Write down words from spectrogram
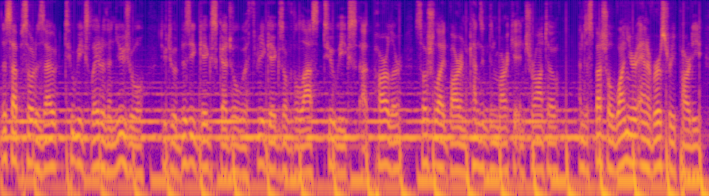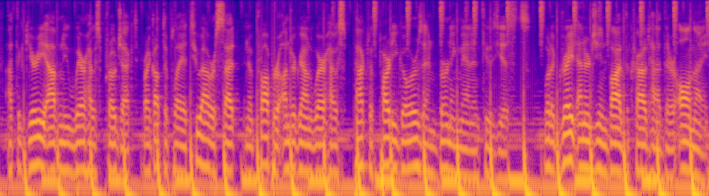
This episode is out two weeks later than usual due to a busy gig schedule with three gigs over the last two weeks at Parlor, Socialite Bar in Kensington Market in Toronto, and a special one year anniversary party at the Geary Avenue Warehouse Project, where I got to play a two hour set in a proper underground warehouse packed with party goers and Burning Man enthusiasts. What a great energy and vibe the crowd had there all night.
